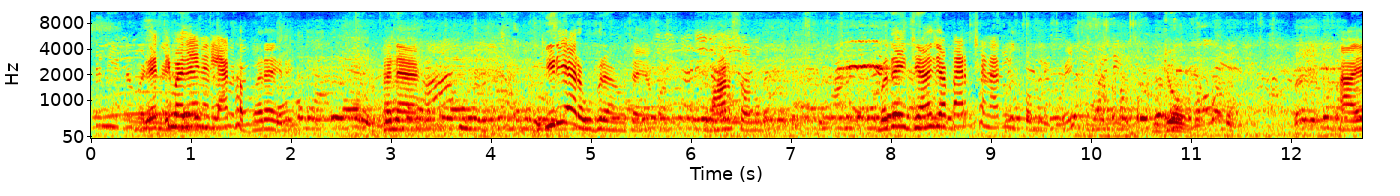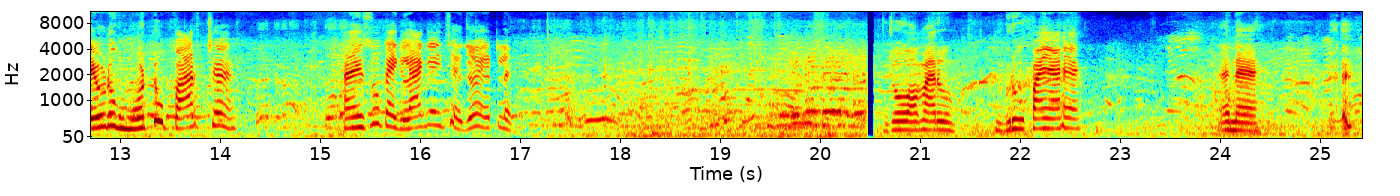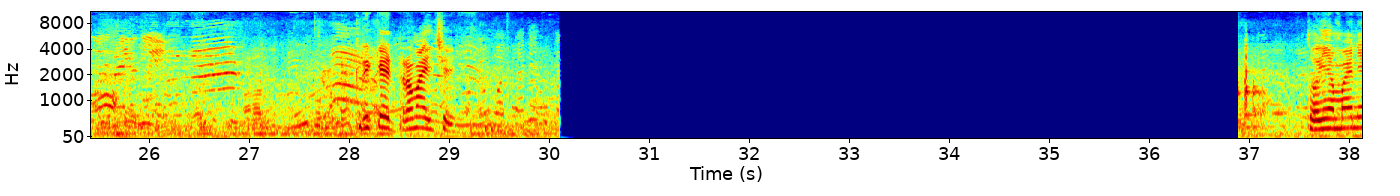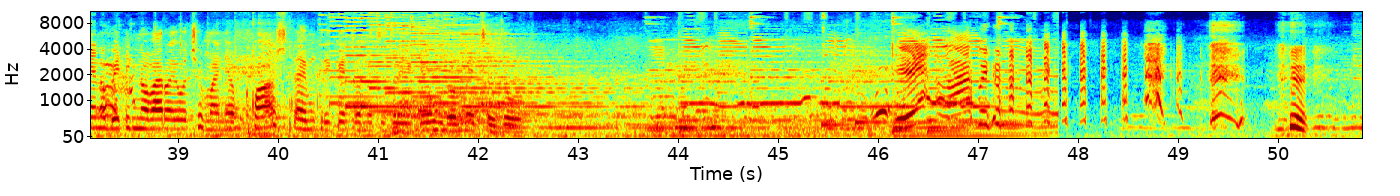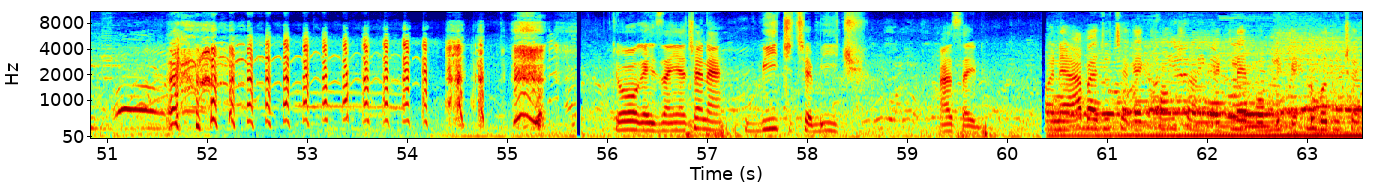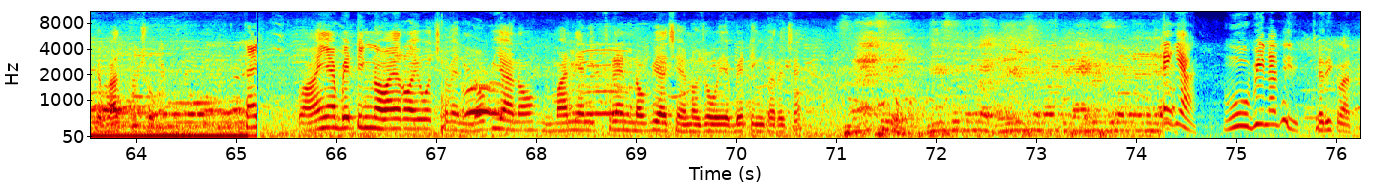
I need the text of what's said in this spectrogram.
રેતીમાં જાય ને એટલે રહે. અને ગીડિયાર ઉભરાણું છે પણ માણસોનું. બધા જ્યાં જ્યાં પાર્ક છે ને આટલું જ પબ્લિક હોય. જો. આ એવડું મોટું પાર્ક છે. અહીં શું કંઈક લાગે છે? જો એટલે. જો અમારું ગ્રુપ અહીંયા છે. અને ક્રિકેટ રમાય છે. તો અહીંયા માન્યાનો બેટિંગનો વારો આવ્યો છે, માન્યા ફર્સ્ટ ટાઈમ ક્રિકેટ રમે છે જોઈએ કેવું રમે છે, જો. જો ગઈઝ અહીંયા છે ને બીચ છે બીચ આ સાઈડ અને આ બાજુ છે કંઈક ફંક્શન એટલે પબ્લિક એટલું બધું છે કે વાત પૂછો. તો અહીંયા બેટિંગનો વાયરો આવ્યો છે હવે નવ્યાનો. માન્યાની ફ્રેન્ડ નવ્યા છે, એનો જો એ બેટિંગ કરે છે. હું ઊભી નથી, જરીક વાર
